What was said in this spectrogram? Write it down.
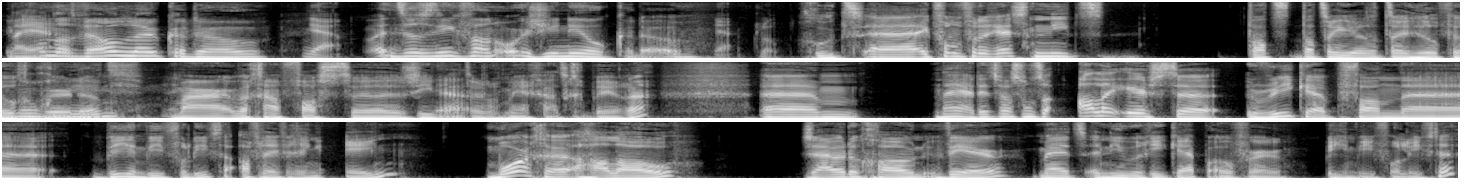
Nou Ik vond dat wel een leuk cadeau. Ja. Het was in ieder geval een origineel cadeau. Ja, klopt. goed. Eh, ik vond voor de rest niet dat, dat, er, dat er heel veel Nog gebeurde. niet. Maar we gaan vast eh, zien Ja. wat er nog meer gaat gebeuren. Ehm, nou ja, dit was onze allereerste recap van eh B&B voor Liefde, aflevering 1. Morgen, hallo, zijn we er gewoon weer met een nieuwe recap over B&B voor Liefde.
